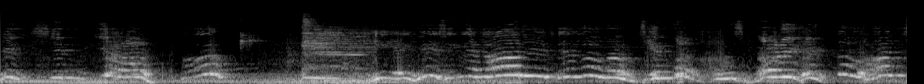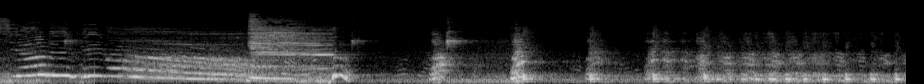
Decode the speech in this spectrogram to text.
替新亚啊！你的血性在哪里去了？见过汉下里去，都喊下里去嘛！哼！啊啊！师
